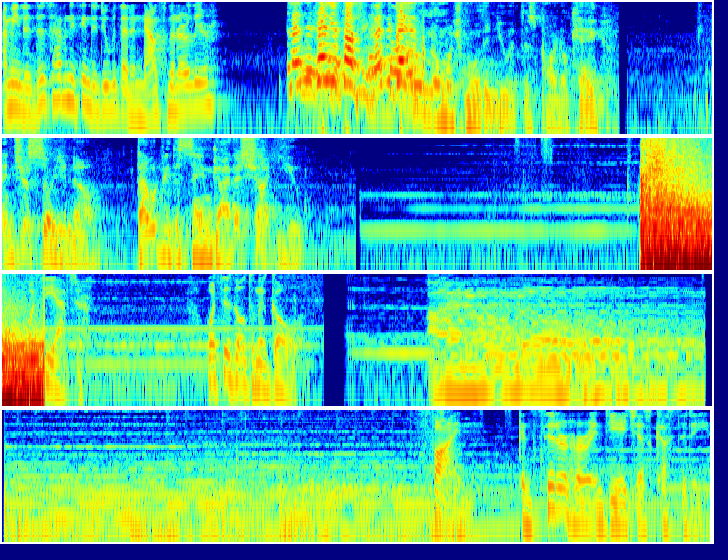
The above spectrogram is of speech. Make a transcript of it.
I mean, does this have anything to do with that announcement earlier? Let me tell you something. Let me tell you I something. know much more than you at this point, okay? And just so you know, that would be the same guy that shot you. What's he after? What's his ultimate goal? I don't know. Fine. Consider her in DHS custody.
